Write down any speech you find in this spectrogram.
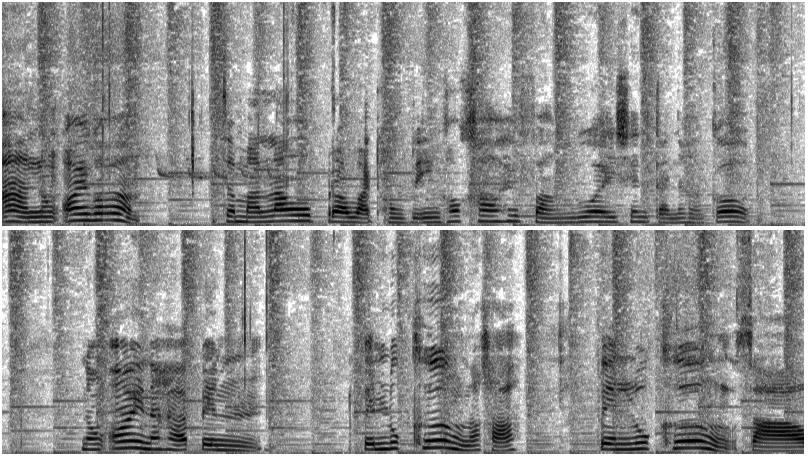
อ่า น้องอ้อยก็จะมาเล่าประวัติของตัวเองคร่าวๆให้ฟังด้วยเช่นกันนะคะ ก็น้องอ้อยนะคะเป็น เป็นลูกครึ่งนะคะ เป็นลูกครึ่งสาว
